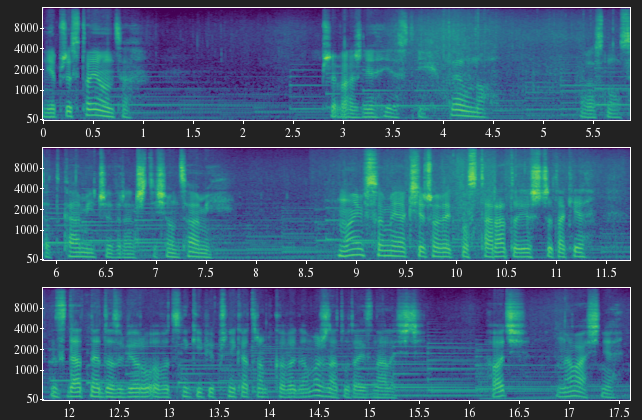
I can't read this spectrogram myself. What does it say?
nieprzystające. Przeważnie jest ich pełno. Rosną setkami czy wręcz tysiącami. No i w sumie jak się człowiek postara, to jeszcze takie zdatne do zbioru owocniki pieprznika trąbkowego można tutaj znaleźć. Choć, no właśnie,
